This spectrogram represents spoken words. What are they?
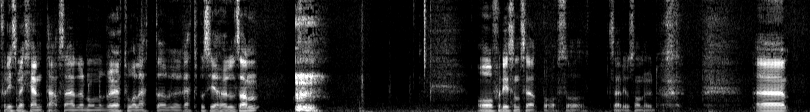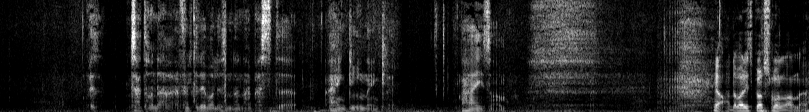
For de som er kjent her, så er det noen røde toaletter rett på sida av Høllesanden. Og for de som ser på, så ser det jo sånn ut. uh, setter den der. Jeg følte det var liksom den beste angelen, egentlig. Hei sann. Ja, det var de spørsmålene.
